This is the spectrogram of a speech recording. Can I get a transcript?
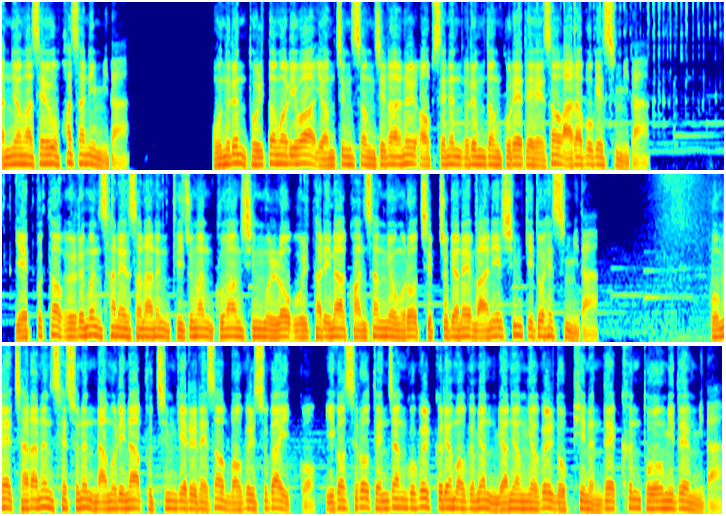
안녕하세요 화산입니다. 오늘은 돌덩어리와 염증성 질환을 없애는 으름덩굴에 대해서 알아보겠습니다. 옛부터 으름은 산에서 나는 귀중한 구황식물로 울타리나 관상용으로 집 주변에 많이 심기도 했습니다. 봄에 자라는 새수는 나물이나 부침개를 해서 먹을 수가 있고 이것으로 된장국을 끓여 먹으면 면역력을 높이는 데 큰 도움이 됩니다.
